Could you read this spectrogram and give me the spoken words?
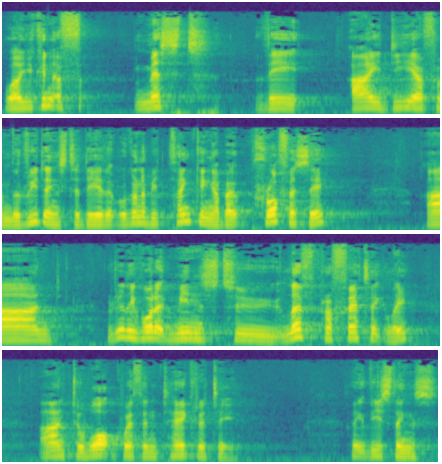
Well, you couldn't have missed the idea from the readings today that we're going to be thinking about prophecy and really what it means to live prophetically and to walk with integrity. I think these things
